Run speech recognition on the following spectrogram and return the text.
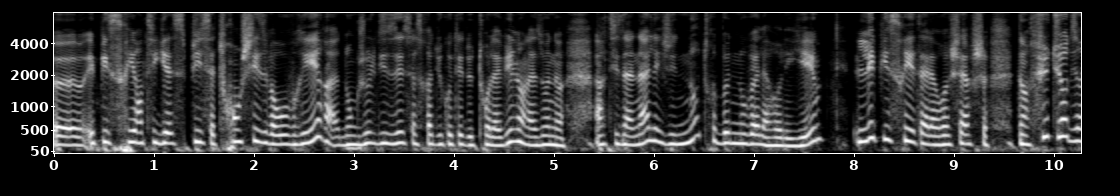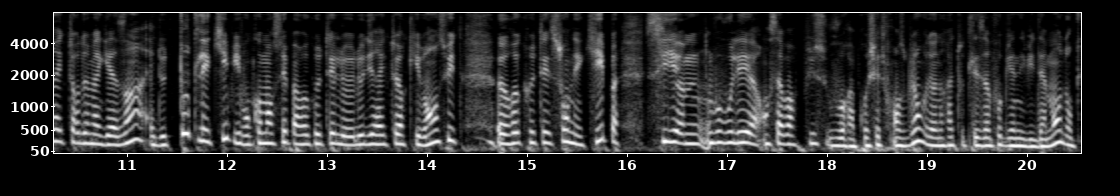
euh, épicerie anti-gaspi, cette franchise va ouvrir. Donc, je le disais, ça sera du côté de Tour-la-Ville, dans la zone artisanale. Et j'ai une autre bonne nouvelle à relayer. L'épicerie est à la recherche d'un futur directeur de magasin et de toute l'équipe. Ils vont commencer par recruter le, le directeur qui va ensuite euh, recruter son équipe. Si euh, vous voulez en savoir plus, vous vous rapprochez de France Bleu. On vous donnera toutes les infos, bien évidemment. Donc,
